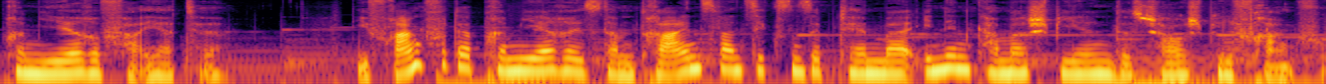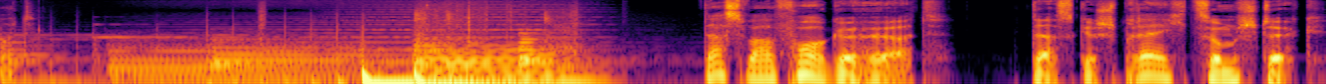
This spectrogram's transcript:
Premiere feierte. Die Frankfurter Premiere ist am 23. September in den Kammerspielen des Schauspiel Frankfurt. Das war vorgehört. Das Gespräch zum Stück.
